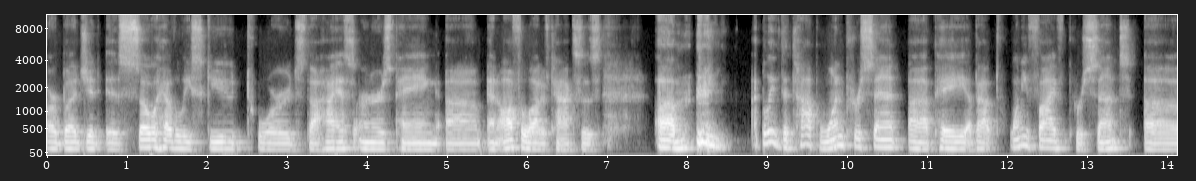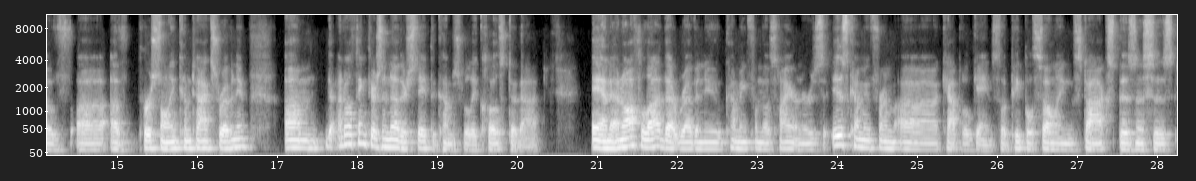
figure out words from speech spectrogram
our budget is so heavily skewed towards the highest earners paying um, an awful lot of taxes. Um, I believe the top 1% uh, pay about 25% of uh, of personal income tax revenue. Um, I don't think there's another state that comes really close to that. And an awful lot of that revenue coming from those high earners is coming from uh, capital gains. So people selling stocks, businesses,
